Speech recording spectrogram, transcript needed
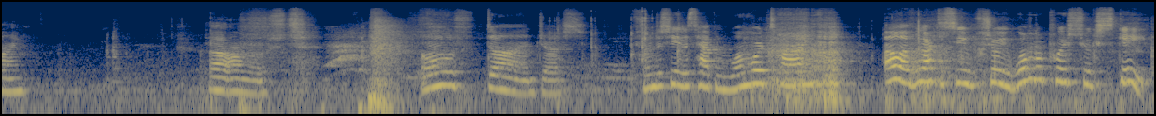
I'm. Uh, almost. Almost done, just. You want to see this happen one more time, Oh, I forgot to see, show you one more place to escape.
